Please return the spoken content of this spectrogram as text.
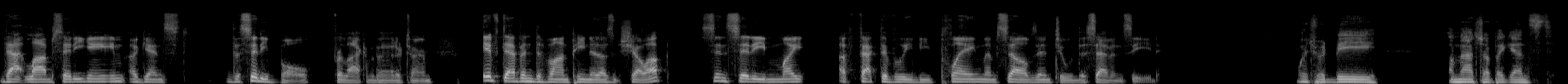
that Lob City game against the City Bowl, for lack of a better term, if Devin Devon Pina doesn't show up, Sin City might effectively be playing themselves into the seven seed, which would be a matchup against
